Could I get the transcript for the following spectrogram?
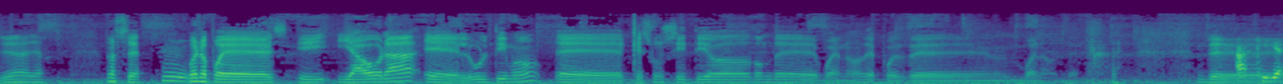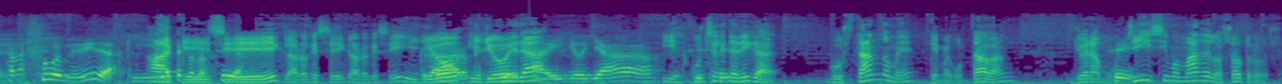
Ya, ya. No sé. Mm. Bueno, pues, y, y ahora el último, eh, que es un sitio donde, bueno, después de. Bueno, de. de- Aquí ya estabas tú en mi vida. Aquí, ya te Aquí conocía. sí, claro que sí, claro que sí. Y Claro yo, y yo sí, era. Ahí yo ya. Y escucha sí, que sí. te diga, gustándome, que me gustaban, yo era muchísimo más de los otros.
